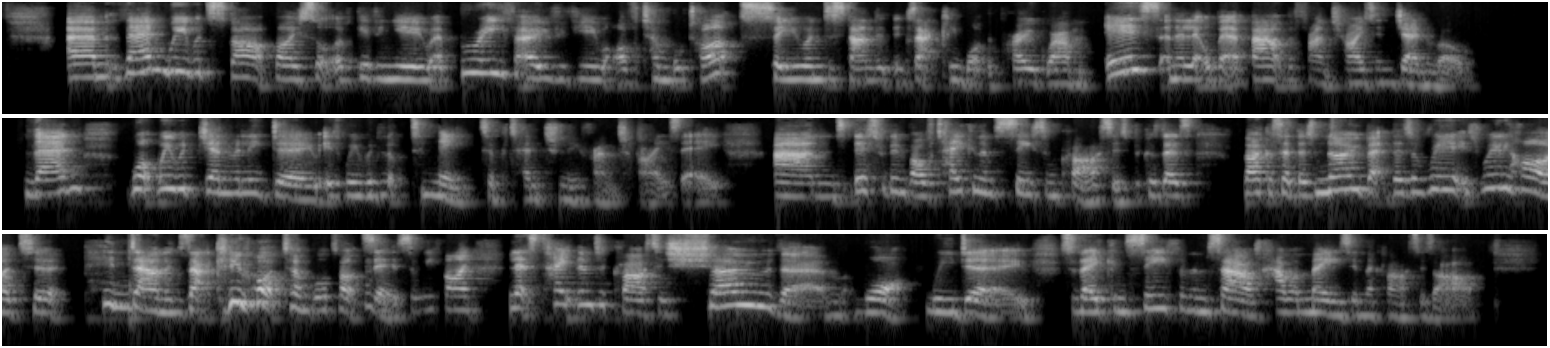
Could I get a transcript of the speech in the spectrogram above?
Um, then we would start by sort of giving you a brief overview of Tumble Tots so you understand exactly what the program is and a little bit about the franchise in general. Then, what we would generally do is we would look to meet a potential new franchisee. And this would involve taking them to see some classes because there's like I said, there's no bet. There's a really, it's really hard to pin down exactly what Tumble Tots mm-hmm. is. So we find let's take them to classes, show them what we do, so they can see for themselves how amazing the classes are.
